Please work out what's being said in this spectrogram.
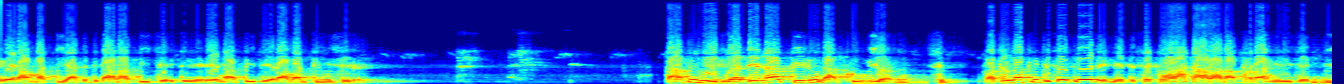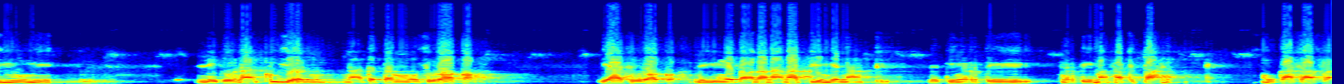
era Madiyah ketika Nabi cek kere, Nabi cek rawan diusir. Tapi hebatnya Nabi itu gak guyon. Padahal Nabi itu kere, gitu sekolah kalah, nak perang, ya saya bingungi. Ini kok nak guyon, nak ketemu Suroko. Ya Suroko, ini ngetok anak Nabi yang Nabi. Jadi ngerti ngerti masa depan. Muka siapa?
